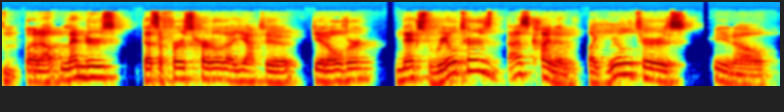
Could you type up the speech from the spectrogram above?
Hmm. But uh, lenders, that's the first hurdle that you have to get over. Next, realtors, that's kind of like realtors, you know,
